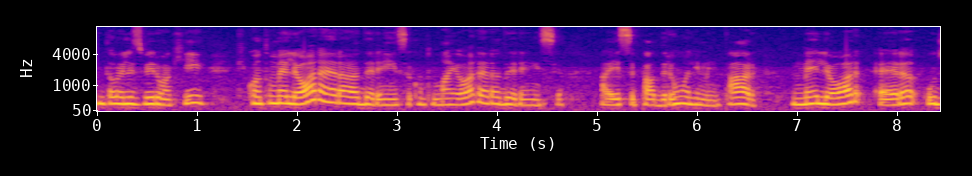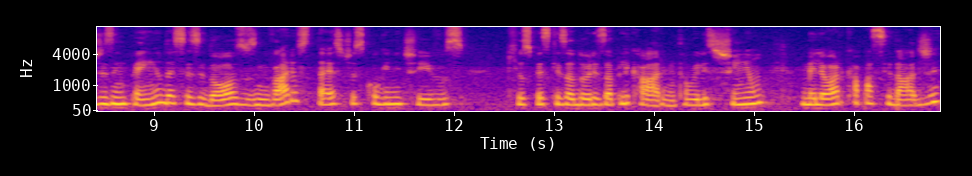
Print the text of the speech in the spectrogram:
Então eles viram aqui que quanto melhor era a aderência, quanto maior era a aderência a esse padrão alimentar, melhor era o desempenho desses idosos em vários testes cognitivos que os pesquisadores aplicaram. Então eles tinham melhor capacidade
